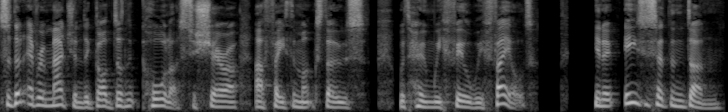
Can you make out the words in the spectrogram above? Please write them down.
So don't ever imagine that God doesn't call us to share our, our faith amongst those with whom we feel we failed. You know, easier said than done.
